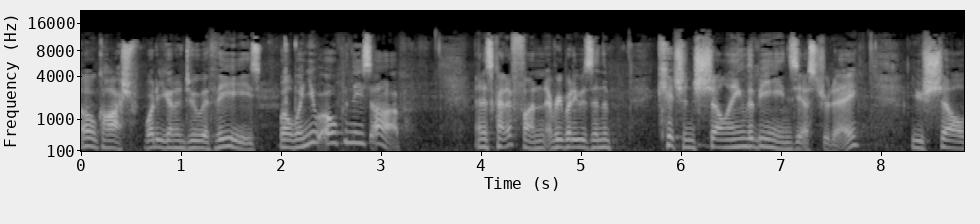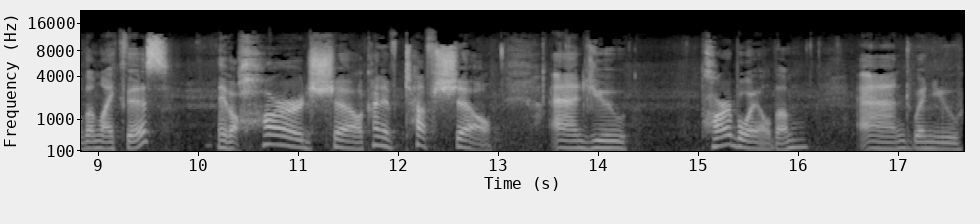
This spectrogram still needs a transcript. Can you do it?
oh gosh, what are you going to do with these? Well, when you open these up, and it's kind of fun, everybody was in the kitchen shelling the beans yesterday. You shell them like this. They have a hard shell, kind of tough shell, and you parboil them. And when you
